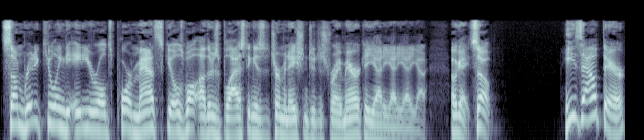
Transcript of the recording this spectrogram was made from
some ridiculing the 80 year old's poor math skills, while others blasting his determination to destroy America, yada, yada, yada, yada. Okay, so he's out there,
